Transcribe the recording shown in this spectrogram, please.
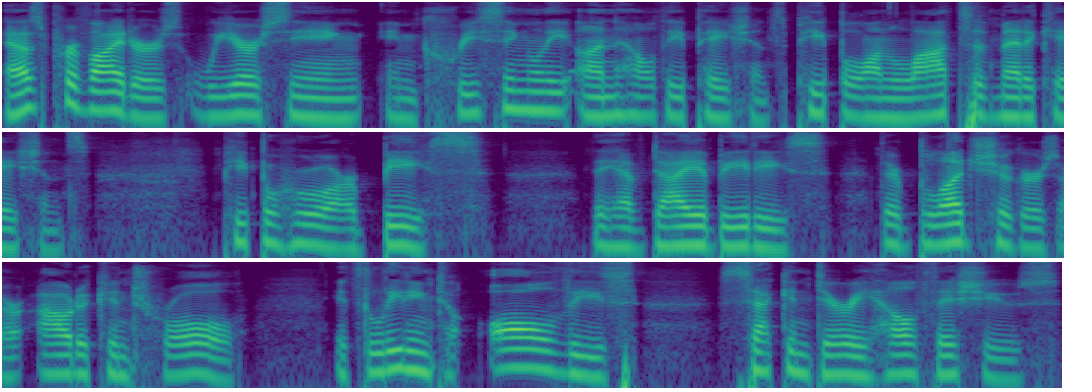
As providers, we are seeing increasingly unhealthy patients, people on lots of medications, people who are obese, they have diabetes, their blood sugars are out of control. It's leading to all these secondary health issues.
